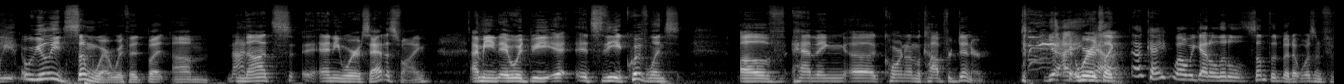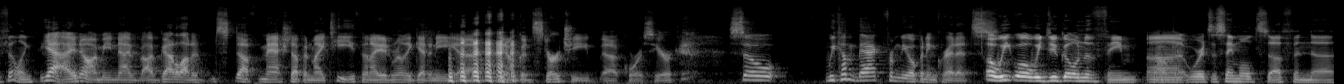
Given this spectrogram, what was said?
we We lead somewhere with it, but um, Not- not, anywhere satisfying. I mean, it would be. It, it's the equivalent of having uh, corn on the cob for dinner. yeah, I- Where it's like, okay, well, we got a little something, but it wasn't fulfilling. Yeah, I know. I mean, I've, I've got a lot of stuff mashed up in my teeth, and I didn't really get any, uh, you know, good starchy uh, course here. So we come back from the opening credits. Oh, we well, we do go into the theme uh, Okay. where it's the same old stuff, and uh,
